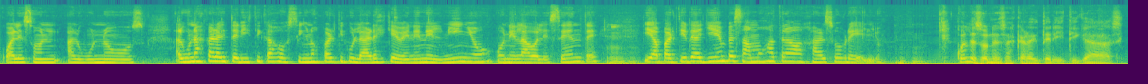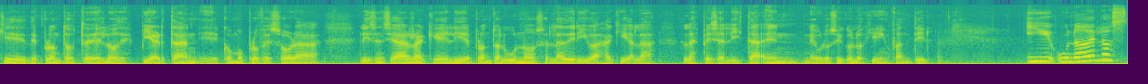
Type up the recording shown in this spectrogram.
cuáles son algunos, algunas características o signos particulares que ven en el niño o en el adolescente y a partir de allí empezamos a trabajar sobre ello. ¿Cuáles son esas características que de pronto ustedes lo despiertan eh, como profesora licenciada Raquel y de pronto algunos la derivas aquí a la, especialista en neuropsicología infantil? Y uno de los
